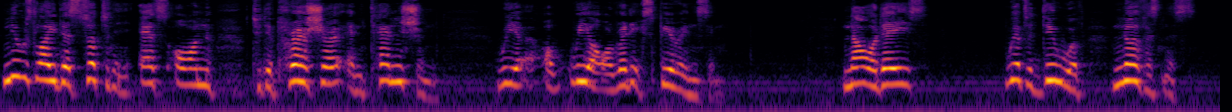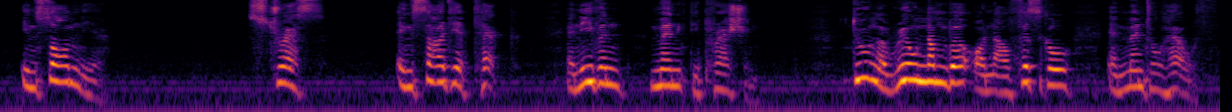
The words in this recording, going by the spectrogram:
News like this certainly adds on to the pressure and tension we are, uh, we are already experiencing. Nowadays, we have to deal with nervousness, insomnia, stress, anxiety attack, and even manic depression, doing a real number on our physical and mental health.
